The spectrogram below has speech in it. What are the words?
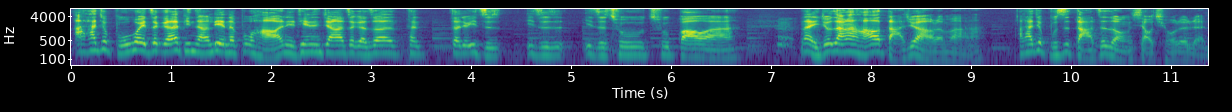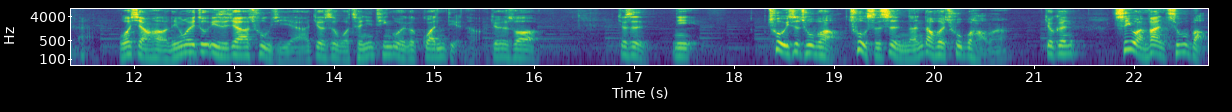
啊他就不会这个，他平常练的不好啊，你天天叫他这个说他他就一直一直一直出出包啊，那你就让他好好打就好了嘛，啊他就不是打这种小球的人啊。我想哈，林威柱一直叫他触击啊，就是我曾经听过一个观点哈，就是说，就是你触一次处不好，处十次难道会处不好吗？就跟吃一碗饭吃不饱，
